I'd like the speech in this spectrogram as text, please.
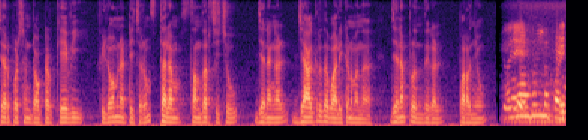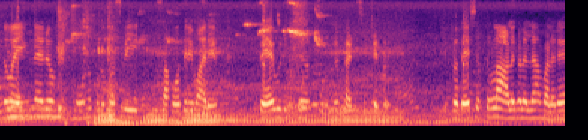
chairperson doctor K V Philomina ടീച്ചറും സ്ഥലം സന്ദർശിച്ചു. ജനങ്ങൾ ജാഗ്രത പാലിക്കണമെന്ന് ജനപ്രതിനിധികൾ പറഞ്ഞു. ഇന്ന് വൈകുന്നേരം മൂന്ന് കുടുംബശ്രീ സഹോദരിമാരെ പേ പിടിച്ച് കുറുക്കൻ കടിച്ചിട്ടുണ്ട്. ഈ പ്രദേശത്തുള്ള ആളുകളെല്ലാം വളരെ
